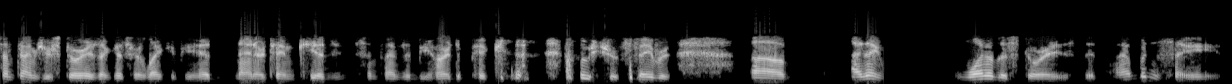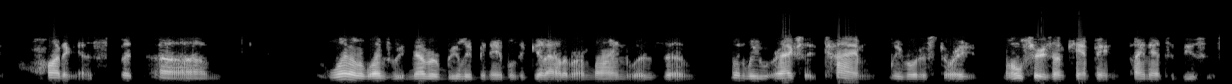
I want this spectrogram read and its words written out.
sometimes your stories, I guess, are like if you had nine or ten kids, sometimes it'd be hard to pick who's your favorite. Uh, I think one of the stories that I wouldn't say haunting us, but um, one of the ones we've never really been able to get out of our mind was uh, when we were actually Time. We wrote a story, a whole series on campaign finance abuses,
